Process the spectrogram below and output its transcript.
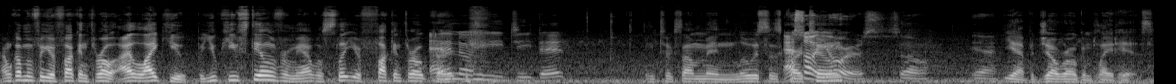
I'm coming for your fucking throat. I like you, but you keep stealing from me. I will slit your fucking throat, Kurt. I didn't know he G that. He took something in Lewis's I cartoon. saw yours. So yeah. Yeah, but Joe Rogan played his.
